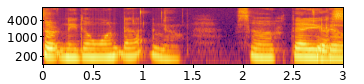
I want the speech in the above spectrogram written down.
certainly don't want that no so there you Yes. go.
